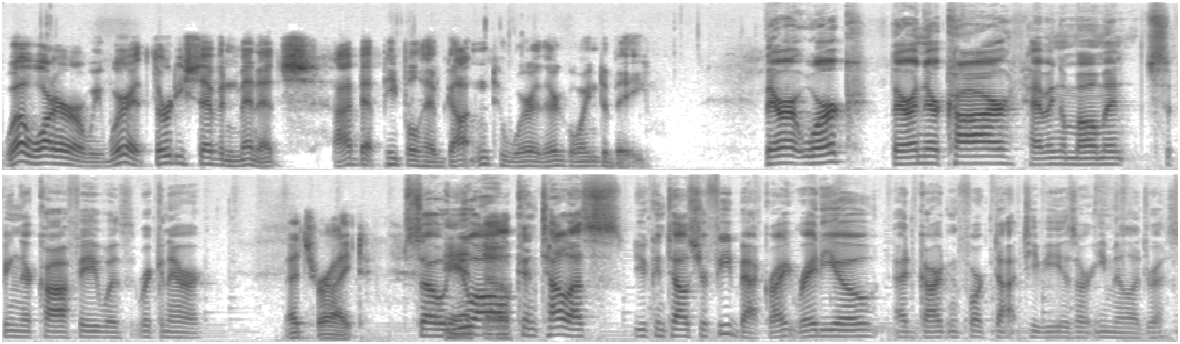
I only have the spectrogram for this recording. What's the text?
Well, what are we? We're at 37 minutes. I bet people have gotten to where they're going to be. They're at work. They're in their car, having a moment, sipping their coffee with Rick and Eric. That's right. So And, you all uh, can tell us. You can tell us your feedback, right? Radio at gardenfork.tv is our email address.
